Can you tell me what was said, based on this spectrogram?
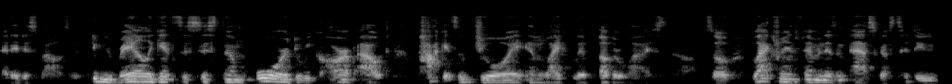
that it espouses? Do we rail against the system, or do we carve out pockets of joy and life lived otherwise. So, Black trans feminism asks us to do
